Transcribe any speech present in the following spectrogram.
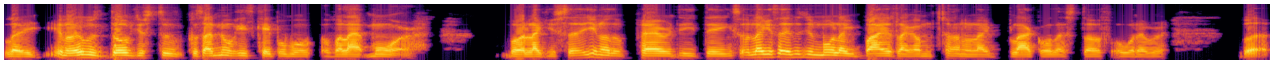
like you know, it was dope just to because I know he's capable of a lot more. But like you said, you know, the parody thing. So like I said, it's just more like bias. Like I'm trying to like black all that stuff or whatever. But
